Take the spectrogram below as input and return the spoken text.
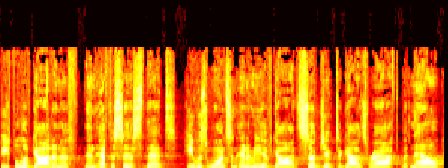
people of God in, Ephesus that he was once an enemy of God, subject to God's wrath, but now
